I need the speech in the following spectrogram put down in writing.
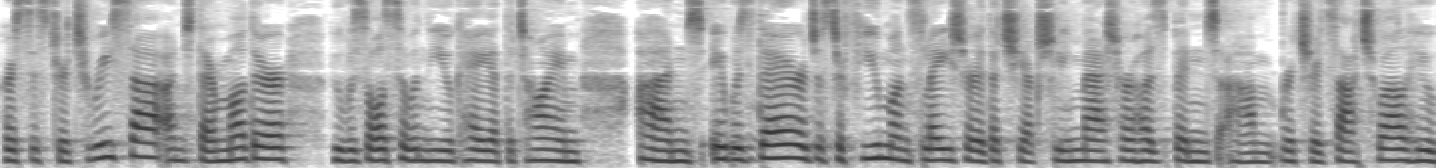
her sister Teresa and their mother, who was also in the UK at the time. And it was there just a few months later that she actually met her husband, um, Richard Satchwell, who,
